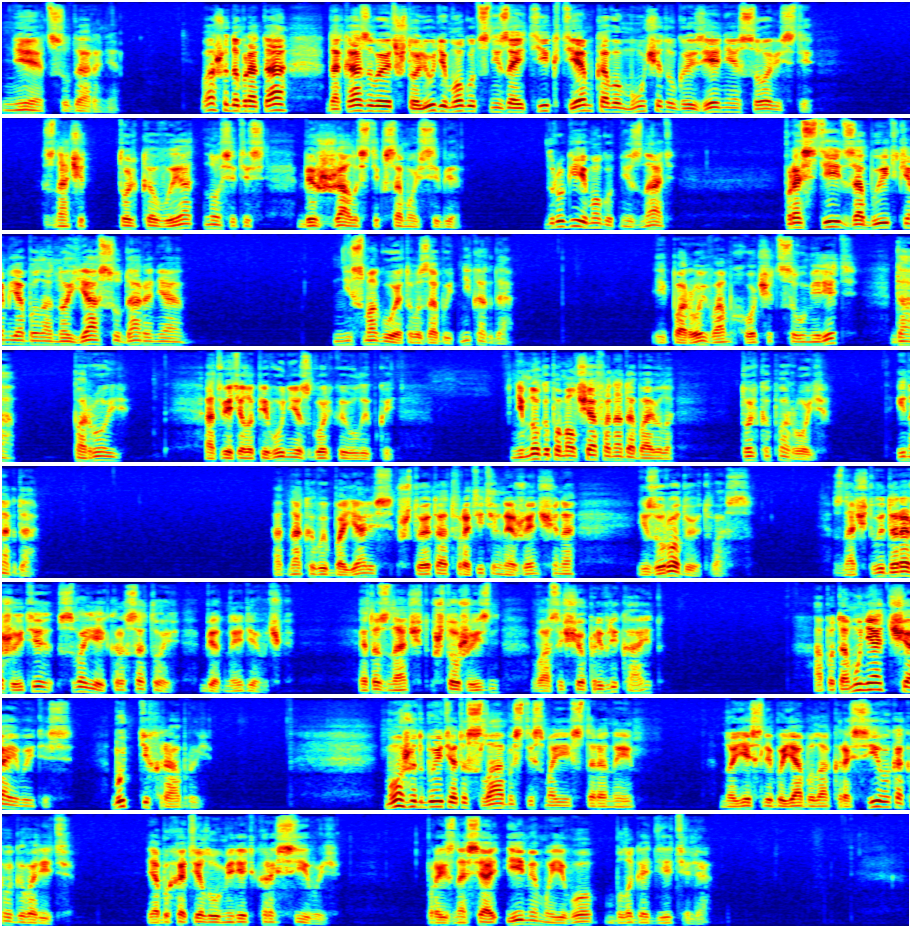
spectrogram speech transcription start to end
Нет, сударыня. Ваша доброта доказывает, что люди могут снизойти к тем, кого мучат угрызения совести. Значит, только вы относитесь без жалости к самой себе. Другие могут не знать. Простить, забыть, кем я была, но я, сударыня, не смогу этого забыть никогда. И порой вам хочется умереть? Да, порой, — ответила пивунья с горькой улыбкой. Немного помолчав, она добавила, — только порой, иногда. Однако вы боялись, что эта отвратительная женщина изуродует вас. Значит, вы дорожите своей красотой, бедная девочка. Это значит, что жизнь вас еще привлекает. А потому не отчаивайтесь, будьте храброй. Может быть, это слабости с моей стороны, но если бы я была красива, как вы говорите, я бы хотела умереть красивой произнося имя моего благодетеля.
